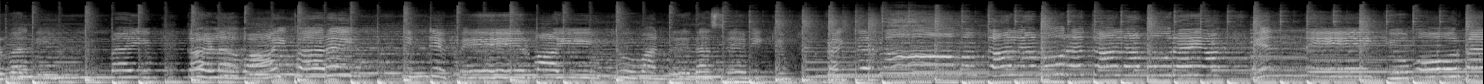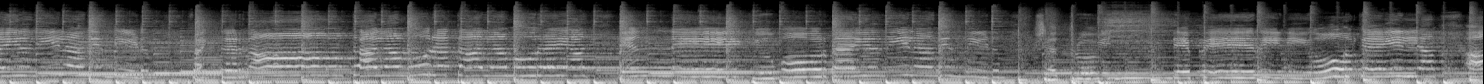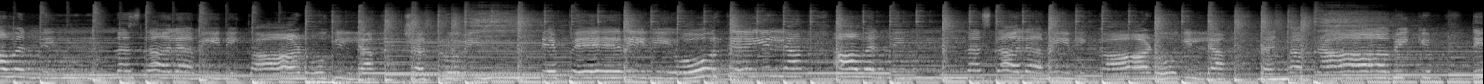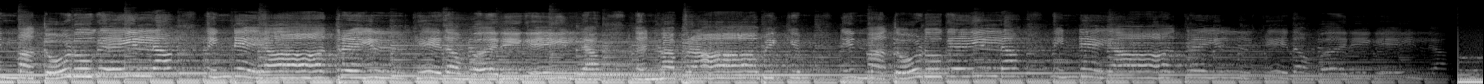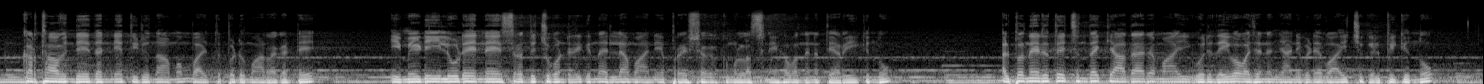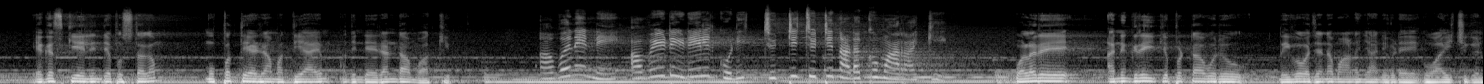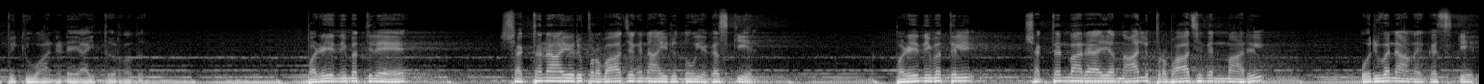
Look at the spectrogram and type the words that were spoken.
ಸರ್ವದ കർത്താവിന്റെ ധന്യ തിരുനാമം വാഴ്ത്തപ്പെടുമാറാകട്ടെ. ഈ മീഡിയയിലൂടെ എന്നെ ശ്രദ്ധിച്ചു കൊണ്ടിരിക്കുന്ന എല്ലാ മാന്യ പ്രേക്ഷകർക്കുമുള്ള സ്നേഹവന്ദനത്തെ അറിയിക്കുന്നു. അല്പനേരത്തെ ചിന്തയ്ക്ക് ആധാരമായി ഒരു ദൈവവചനം ഞാനിവിടെ വായിച്ചു കേൾപ്പിക്കുന്നു. എഗസ്കേലിന്റെ പുസ്തകം മുപ്പത്തിയേഴാം അധ്യായം അതിന്റെ രണ്ടാം വാക്യം. അവൻ എന്നെ അവയുടെ ഇടയിൽ കൂടി ചുറ്റി ചുറ്റി നടക്കുമാറാക്കി. വളരെ അനുഗ്രഹിക്കപ്പെട്ട ഒരു ദൈവവചനമാണ് ഞാനിവിടെ വായിച്ചു കേൾപ്പിക്കുവാനിടയായി തീർന്നത്. പഴയ നിയമത്തിലെ ശക്തനായൊരു പ്രവാചകനായിരുന്നു യഗസ്കിയൽ പഴയ നിയമത്തിൽ ശക്തന്മാരായ നാല് പ്രവാചകന്മാരിൽ ഒരുവനാണ് എഗസ്കേൽ.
